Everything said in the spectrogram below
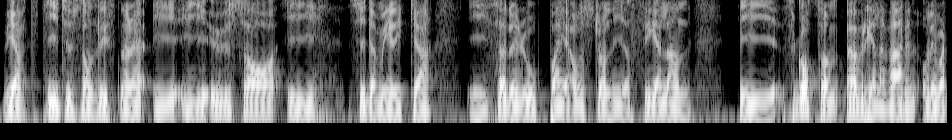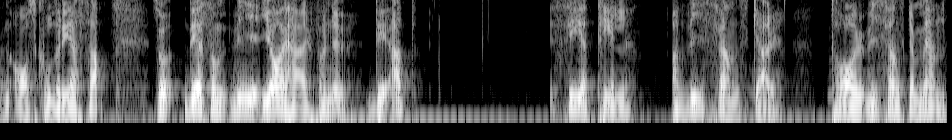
Vi har haft tiotusentals lyssnare i, i USA, i Sydamerika, i södra Europa, i Australien, Nya Zeeland, i så gott som över hela världen och det har varit en ascool resa. Så det som vi, jag är här för nu, det är att se till att vi svenskar tar, vi svenska män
